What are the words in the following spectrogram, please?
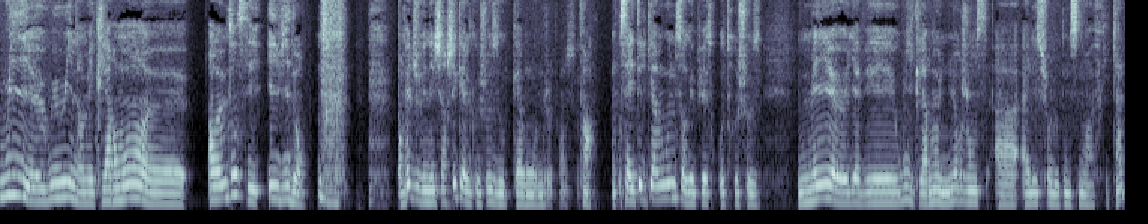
Oui, euh, oui, oui. Non, mais clairement, en même temps, c'est évident. en fait, je venais chercher quelque chose au Cameroun, je pense. Enfin, ça a été le Cameroun, ça aurait pu être autre chose. Mais euh, il y avait, oui, clairement une urgence à aller sur le continent africain.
